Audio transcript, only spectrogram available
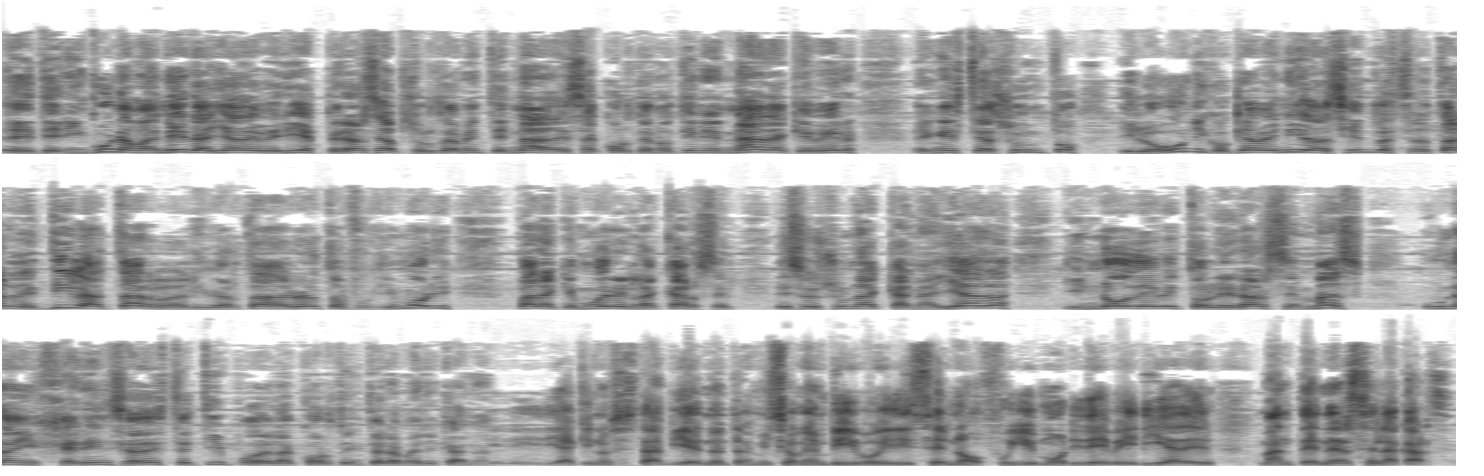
Eh, de ninguna manera ya debería esperarse absolutamente nada. Esa Corte no tiene nada que ver en este asunto y lo único que ha venido haciendo es tratar de dilatar la libertad de Alberto Fujimori para que muera en la cárcel. Eso es una canallada y no debe tolerarse más una injerencia de este tipo de la Corte Interamericana. ¿Qué le diría que nos están viendo en transmisión en vivo y dice, no, Fujimori debería de mantenerse en la cárcel?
